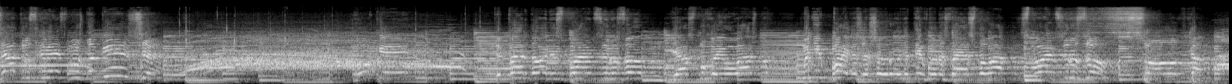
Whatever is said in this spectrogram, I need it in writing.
центру Слівець можна більше. Окей. Тепер давайте співаємося разом. Я слухаю уважно. Мені байдуже, що робити тим, хто не знає слова. Співаємося разом. Солодка.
